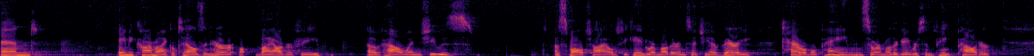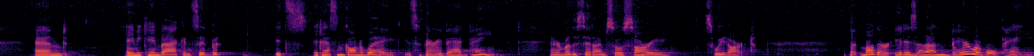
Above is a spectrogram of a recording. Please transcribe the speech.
And Amy Carmichael tells in her biography of how when she was a small child, she came to her mother and said she had a very terrible pain. So her mother gave her some pink powder. And Amy came back and said, But it's, it hasn't gone away. It's a very bad pain. And her mother said, I'm so sorry, sweetheart. But mother, it is an unbearable pain.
